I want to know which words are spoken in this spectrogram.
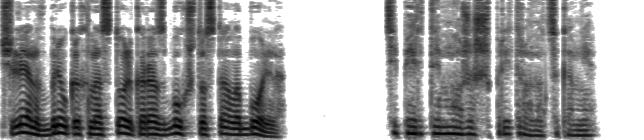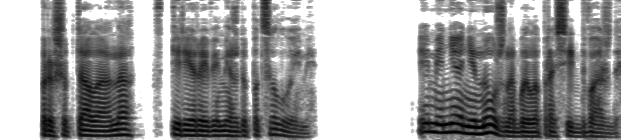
Член в брюках настолько разбух, что стало больно. «Теперь ты можешь притронуться ко мне», — прошептала она в перерыве между поцелуями. И меня не нужно было просить дважды.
